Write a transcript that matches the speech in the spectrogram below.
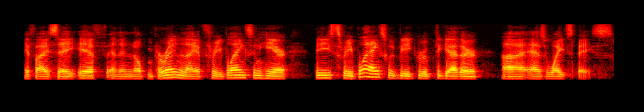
if I say if and then an open paren and I have three blanks in here, these three blanks would be grouped together uh, as white space.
